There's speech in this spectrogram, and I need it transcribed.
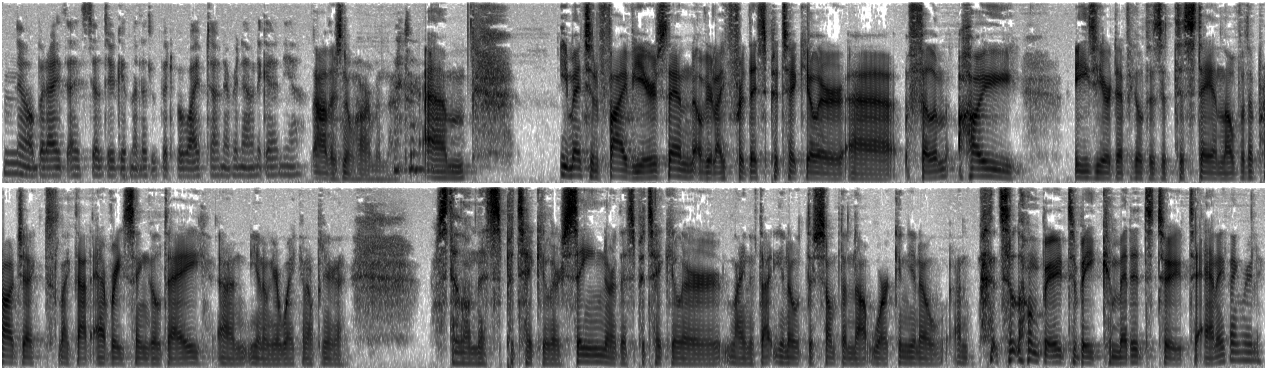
No, but I, I still do give them a little bit of a wipe down every now and again. Yeah. Ah, there's no harm in that. um, you mentioned five years then of your life for this particular uh, film. How easy or difficult is it to stay in love with a project like that every single day? And you know, you're waking up and you're still on this particular scene or this particular line of that. You know, there's something not working. You know, and it's a long period to be committed to to anything really.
